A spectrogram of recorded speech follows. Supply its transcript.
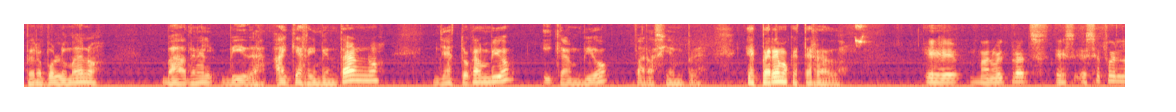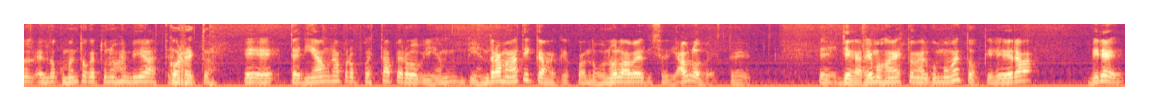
pero por lo menos vas a tener vida. Hay que reinventarnos, ya esto cambió y cambió para siempre. Esperemos que esté errado. Eh, Manuel Prats, ese fue el, documento que tú nos enviaste. Correcto. Eh, tenía una propuesta, pero bien, bien dramática, que cuando uno la ve dice, diablo, este, eh, llegaremos a esto en algún momento, que era, mire,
